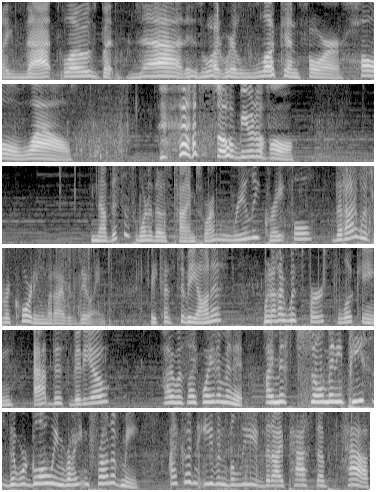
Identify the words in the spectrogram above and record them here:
Like that glows, but that is what we're looking for. Oh, wow. That's so beautiful. Now, this is one of those times where I'm really grateful that I was recording what I was doing. Because to be honest, when I was first looking at this video, I was like, wait a minute, I missed so many pieces that were glowing right in front of me. I couldn't even believe that I passed up half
